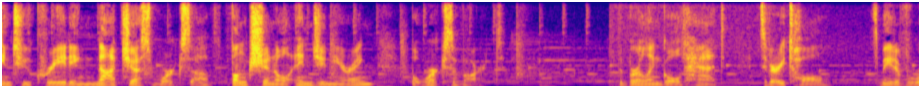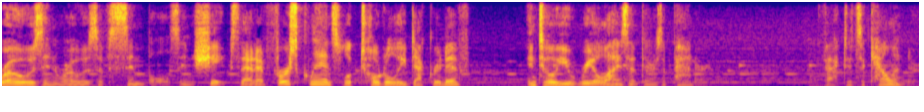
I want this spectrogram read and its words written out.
into creating not just works of functional engineering, but works of art. The Berlin Gold Hat, it's very tall. It's made of rows and rows of symbols and shapes that at first glance look totally decorative until you realize that there's a pattern. In fact, it's a calendar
